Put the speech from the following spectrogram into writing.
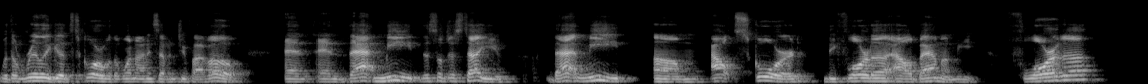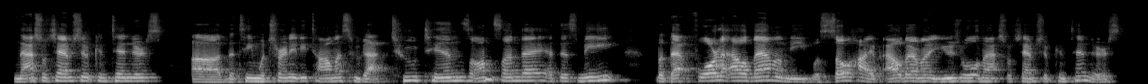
with a really good score with a 197.250. And and that meet, this will just tell you that meet um, outscored the Florida Alabama meet. Florida national championship contenders, uh, the team with Trinity Thomas, who got two tens on Sunday at this meet, but that Florida Alabama meet was so hype. Alabama, usual national championship contenders.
